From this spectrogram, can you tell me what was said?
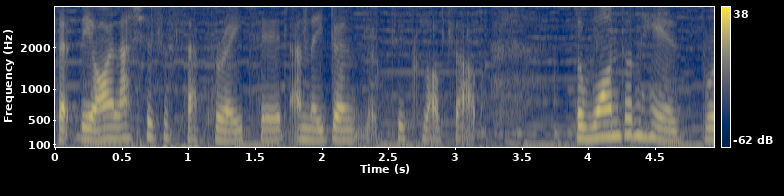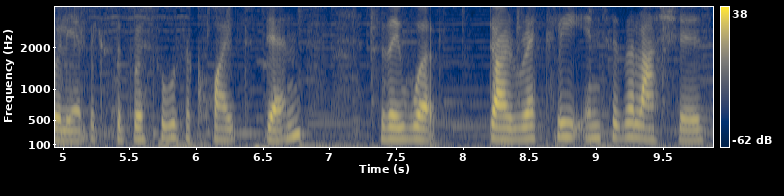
that the eyelashes are separated and they don't look too clogged up. The wand on here is brilliant because the bristles are quite dense, so they work directly into the lashes.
